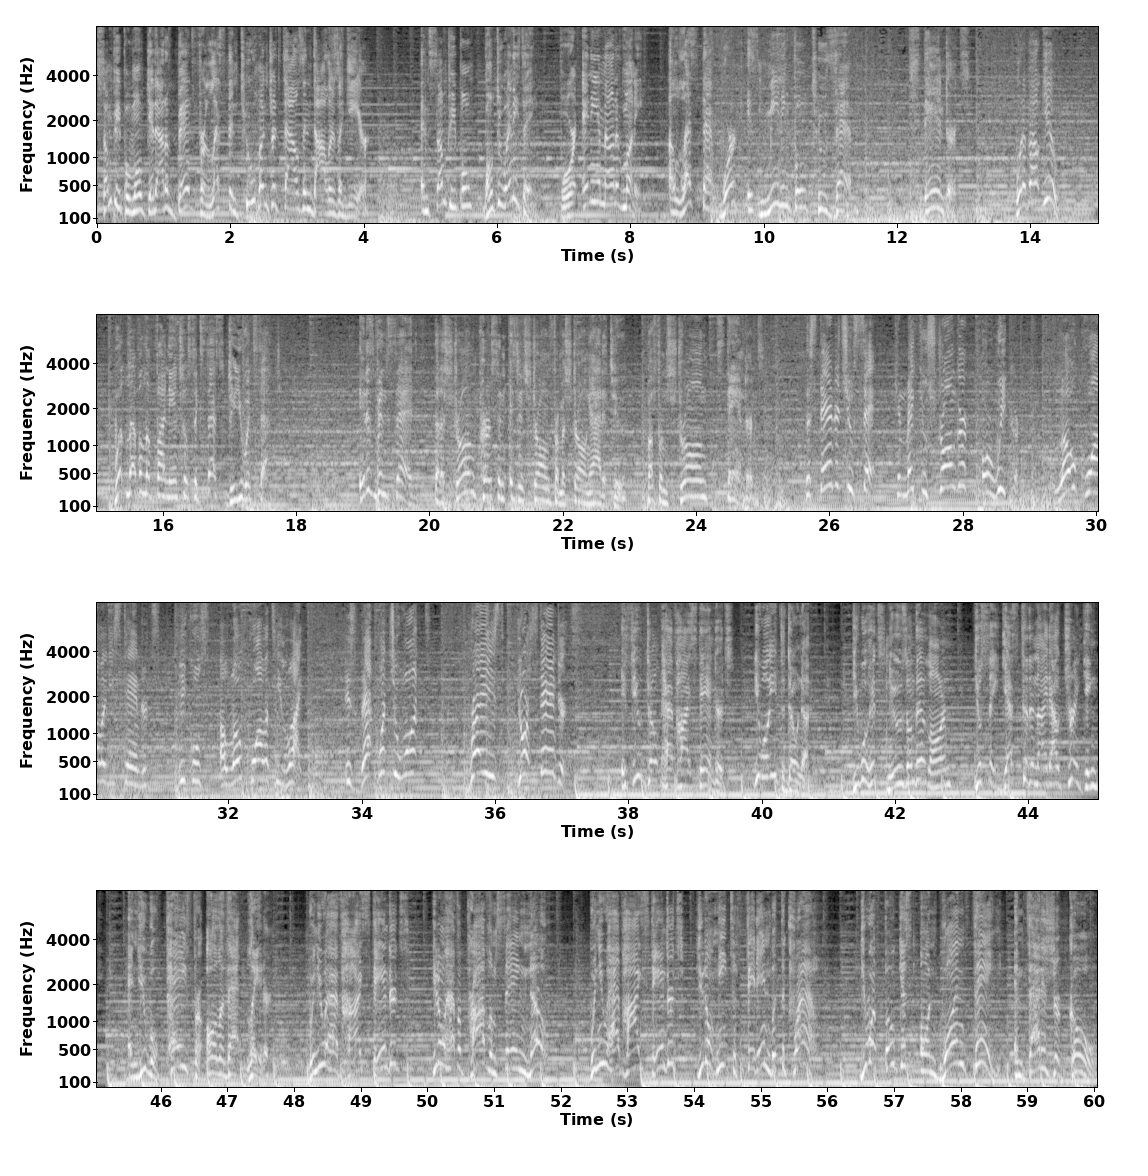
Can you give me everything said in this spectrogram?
Some people won't get out of bed for less than $200,000 a year. And some people won't do anything. for any amount of money unless that work is meaningful to them. Standards. What about you? What level of financial success do you accept? It has been said that a strong person isn't strong from a strong attitude, but from strong standards. The standards you set can make you stronger or weaker. Low quality standards equals a low quality life. Is that what you want? Raise your standards. If you don't have high standards, you will eat the donut. You will hit snooze on the alarm. You'll say yes to the night out drinking, and you will pay for all of that later. When you have high standards, you don't have a problem saying no. When you have high standards, you don't need to fit in with the crowd. You are focused on one thing, and that is your goal.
